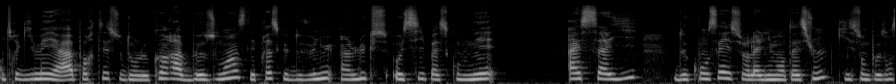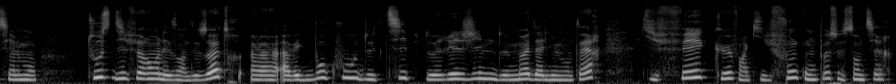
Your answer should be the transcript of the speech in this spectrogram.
entre guillemets à apporter ce dont le corps a besoin, c'est presque devenu un luxe aussi parce qu'on est assailli de conseils sur l'alimentation qui sont potentiellement tous différents les uns des autres, euh, avec beaucoup de types de régimes, de modes alimentaires, qui, fait que, enfin, qui font qu'on peut se sentir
